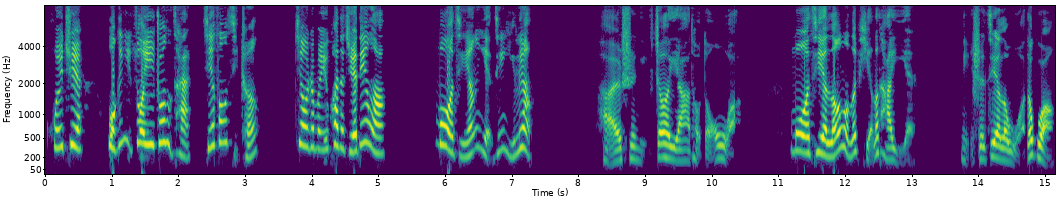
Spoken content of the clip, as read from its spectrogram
回去我给你做一桌子菜。接风洗尘，就这么愉快的决定了。莫景阳眼睛一亮，还是你这丫头懂我。莫界冷冷的瞥了他一眼，你是借了我的光。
